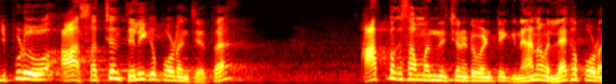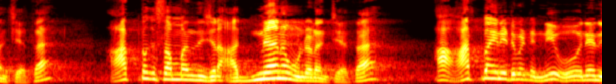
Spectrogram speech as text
ఇప్పుడు ఆ సత్యం తెలియకపోవడం చేత ఆత్మకు సంబంధించినటువంటి జ్ఞానం లేకపోవడం చేత ఆత్మకు సంబంధించిన అజ్ఞానం ఉండడం చేత ఆ ఆత్మ అయినటువంటి నీవు నేను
